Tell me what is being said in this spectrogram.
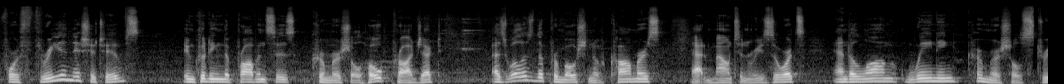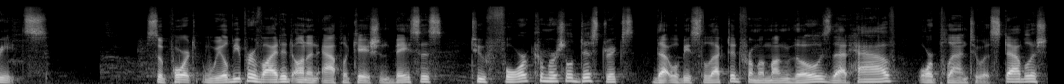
for three initiatives, including the province's Commercial Hope project, as well as the promotion of commerce at mountain resorts and along waning commercial streets. Support will be provided on an application basis to four commercial districts that will be selected from among those that have or plan to establish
